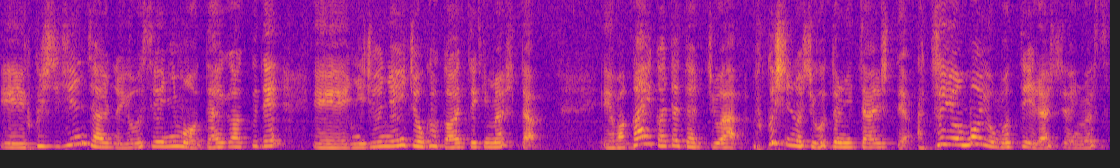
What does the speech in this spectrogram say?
えー、福祉人材の養成にも大学で、えー、20年以上関わってきました、えー、若い方たちは福祉の仕事に対して熱い思いを持っていらっしゃいます。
